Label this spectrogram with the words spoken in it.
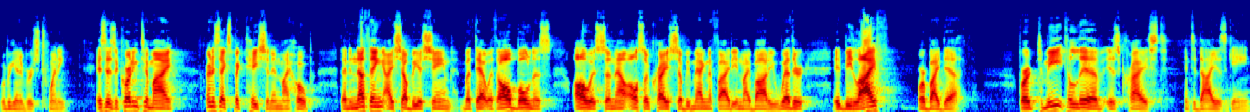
We'll begin in verse 20. It says, According to my earnest expectation and my hope, that in nothing I shall be ashamed, but that with all boldness, always, so now also Christ shall be magnified in my body, whether it be life or by death. For to me to live is Christ, and to die is gain.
